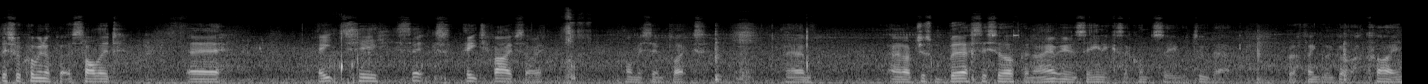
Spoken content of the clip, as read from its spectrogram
This was coming up at a solid uh, 86, 85 sorry, on my simplex. Um, and I've just burst this open. I haven't even seen it because I couldn't see it was too dark. But I think we've got a coin.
